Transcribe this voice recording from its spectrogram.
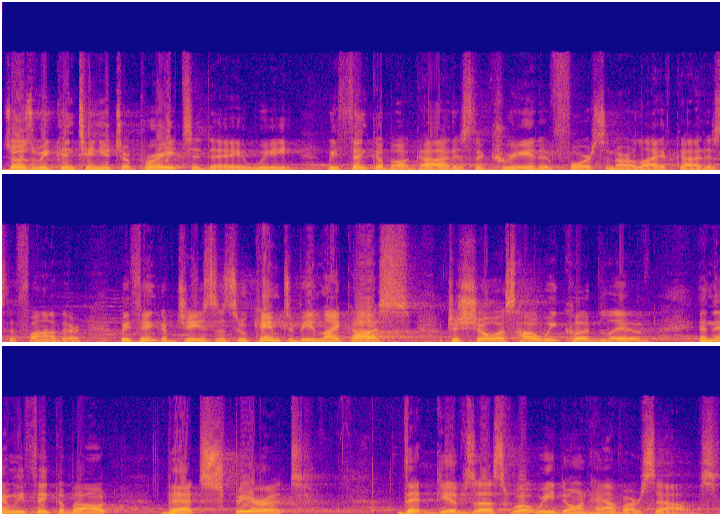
So, as we continue to pray today, we, we think about God as the creative force in our life, God as the Father. We think of Jesus who came to be like us to show us how we could live. And then we think about that Spirit that gives us what we don't have ourselves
